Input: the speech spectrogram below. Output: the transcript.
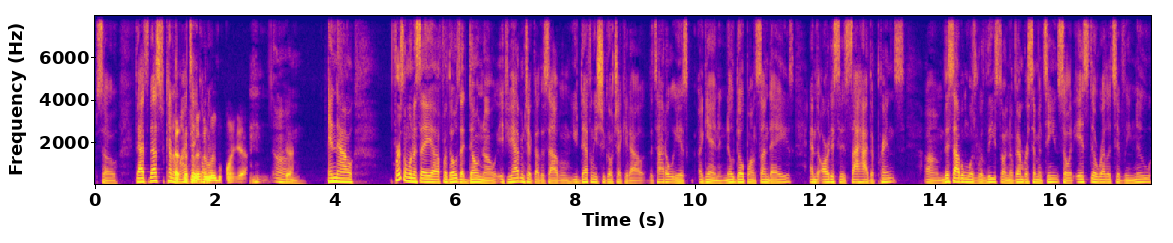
so that's that's kind of my That's, take that's a on really it. good point. Yeah. Um and now first I want to say uh, for those that don't know, if you haven't checked out this album, you definitely should go check it out. The title is again No Dope on Sundays, and the artist is Sci the Prince. Um, this album was released on November 17th, so it is still relatively new.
